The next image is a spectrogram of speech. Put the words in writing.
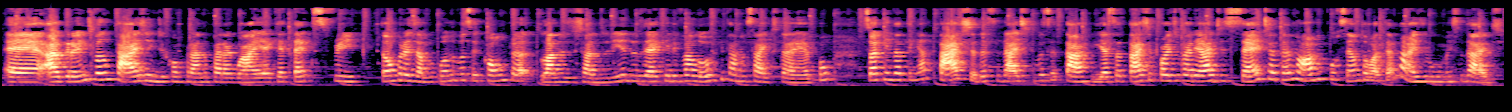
É, a grande vantagem de comprar no Paraguai é que é tax free. Então, por exemplo, quando você compra lá nos Estados Unidos, é aquele valor que está no site da Apple, só que ainda tem a taxa da cidade que você tá. E essa taxa pode variar de 7 até 9% ou até mais em algumas cidades.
